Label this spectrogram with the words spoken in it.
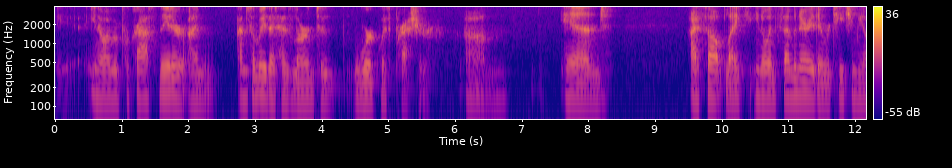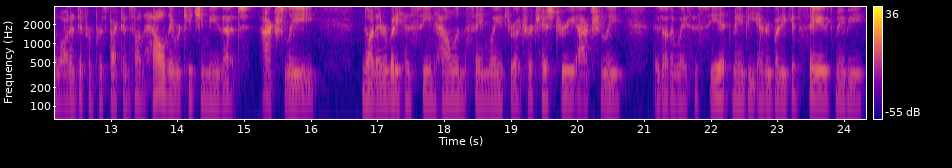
You know, I'm a procrastinator. I'm I'm somebody that has learned to work with pressure, um, and I felt like you know in seminary they were teaching me a lot of different perspectives on hell. They were teaching me that actually not everybody has seen hell in the same way throughout church history. Actually, there's other ways to see it. Maybe everybody gets saved. Maybe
